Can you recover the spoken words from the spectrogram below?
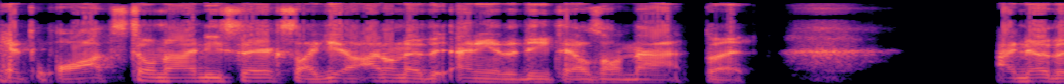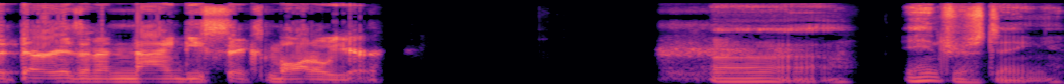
hit lots till 96. Like, yeah, I don't know the, any of the details on that, but I know that there isn't a 96 model year. Uh, interesting.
